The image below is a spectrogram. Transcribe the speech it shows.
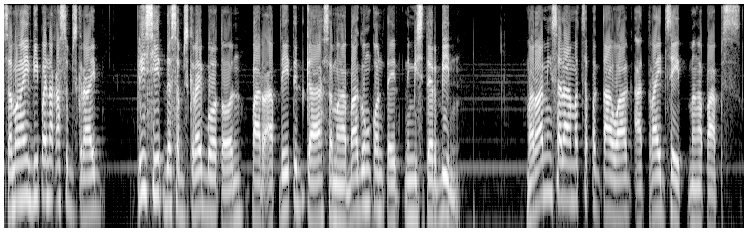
Sa mga hindi pa nakasubscribe, please hit the subscribe button para updated ka sa mga bagong content ni Mr. Bean. Maraming salamat sa pagtawag at ride safe mga paps.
